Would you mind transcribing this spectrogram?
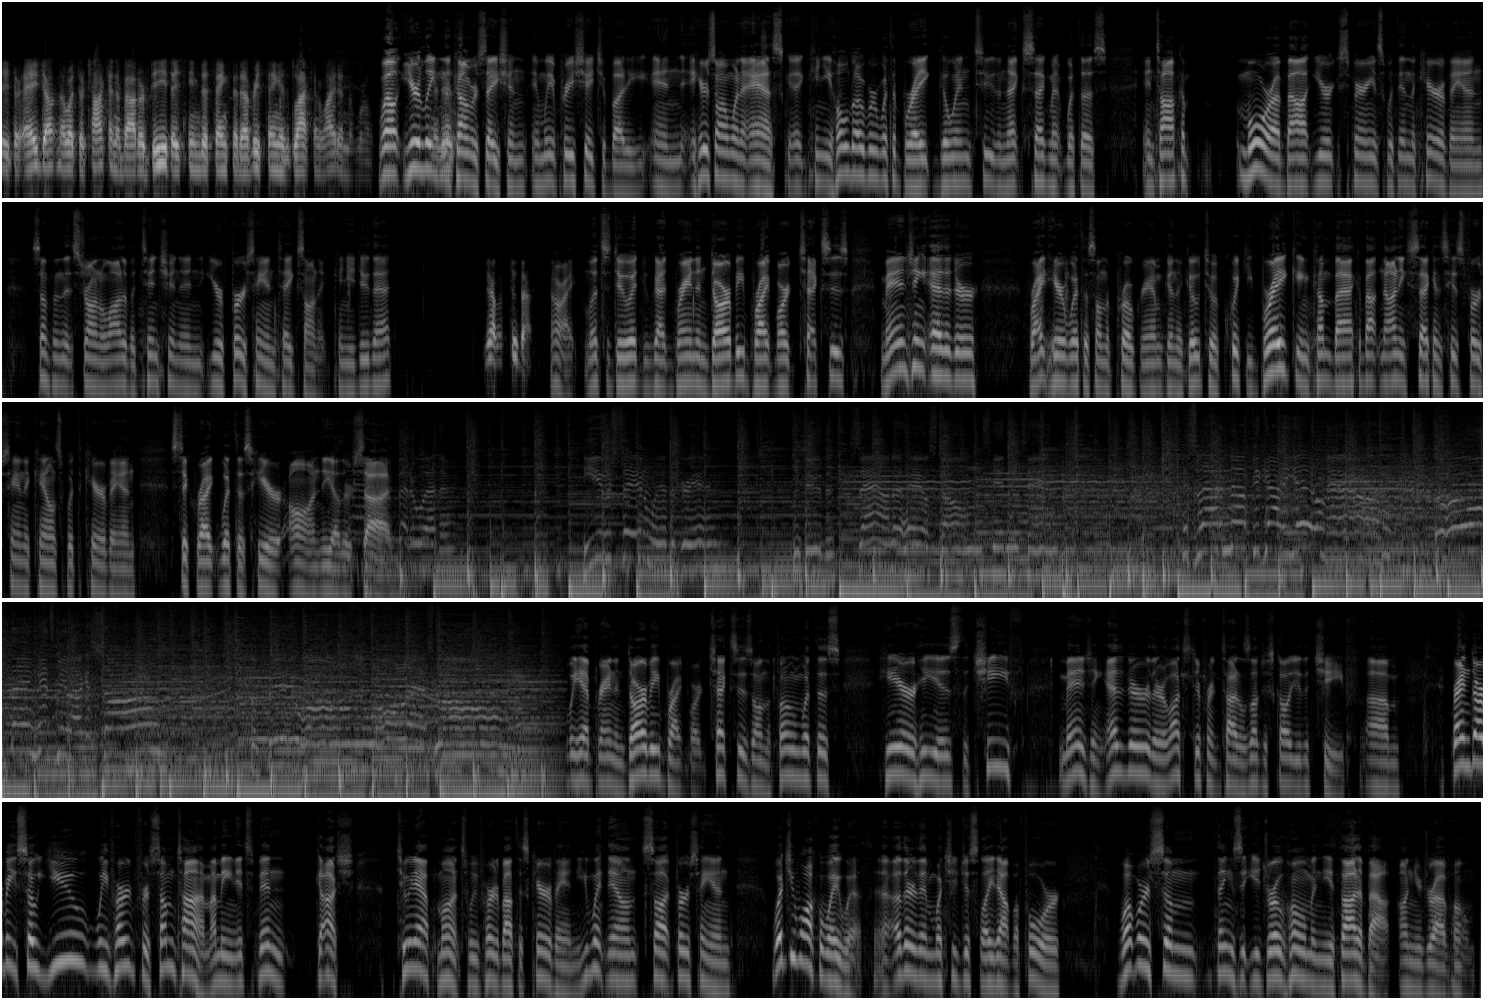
either a don't know what they're talking about, or b they seem to think that everything is black and white in the world. Well, you're leading the conversation, and we appreciate you, buddy. And here's all I want to ask: uh, Can you hold over with a break, go into the next segment with us, and talk more about your experience within the caravan, something that's drawn a lot of attention and your firsthand takes on it. Can you do that? Yeah, let's do that. All right, let's do it. We've got Brandon Darby, Breitbart, Texas, managing editor, right here with us on the program. Going to go to a quickie break and come back about 90 seconds. His firsthand accounts with the caravan. Stick right with us here on the other side. It's loud enough, you gotta yell now. The whole thing hits me like a song. We have Brandon Darby, Breitbart, Texas, on the phone with us. Here he is, the chief managing editor. There are lots of different titles. I'll just call you the chief. Um, Brandon Darby, so you, we've heard for some time. I mean, it's been, gosh, two and a half months we've heard about this caravan. You went down, saw it firsthand. What'd you walk away with, uh, other than what you just laid out before? What were some things that you drove home and you thought about on your drive home?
